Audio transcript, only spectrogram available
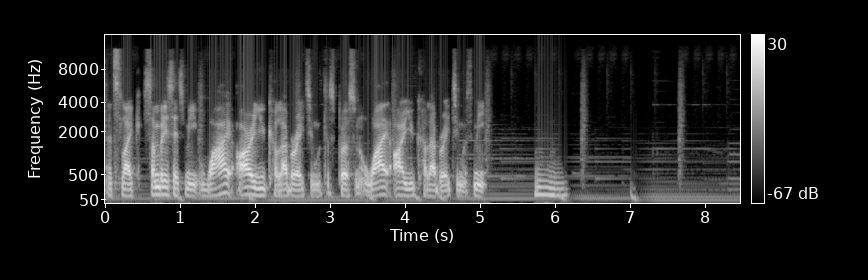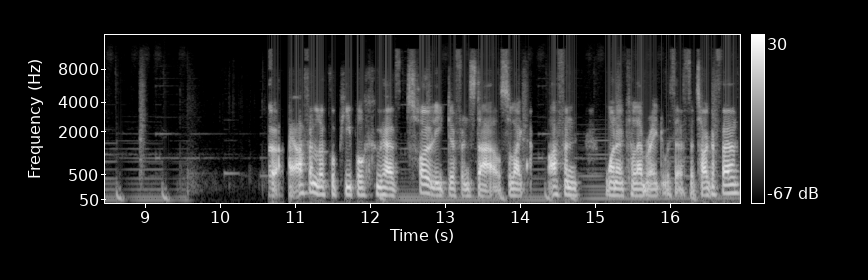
It's like somebody said to me, "Why are you collaborating with this person?" or "Why are you collaborating with me?" So I often look for people who have totally different styles. So like I often want to collaborate with a photographer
